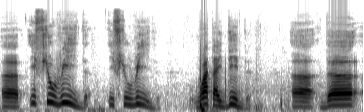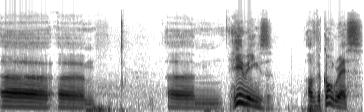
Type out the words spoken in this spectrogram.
Uh, if you read, if you read what I did uh, the uh, um, um, hearings of the Congress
